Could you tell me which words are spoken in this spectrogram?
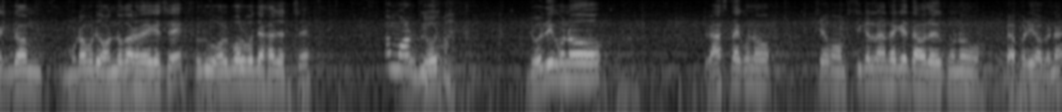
একদম মোটামুটি অন্ধকার হয়ে গেছে শুধু অল্প অল্প দেখা যাচ্ছে। যদি কোনো রাস্তায় কোনো সেরকম অবস্টিকেল না থাকে তাহলে কোনো ব্যাপারই হবে না।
